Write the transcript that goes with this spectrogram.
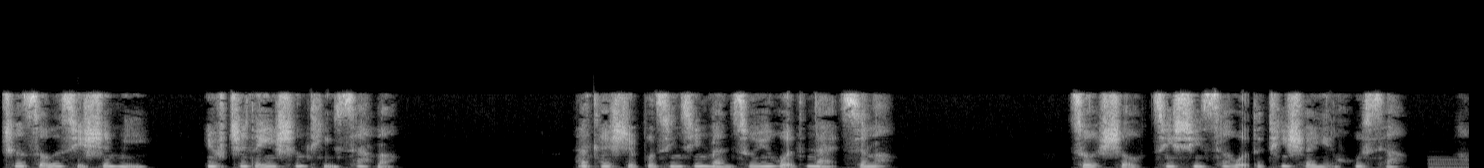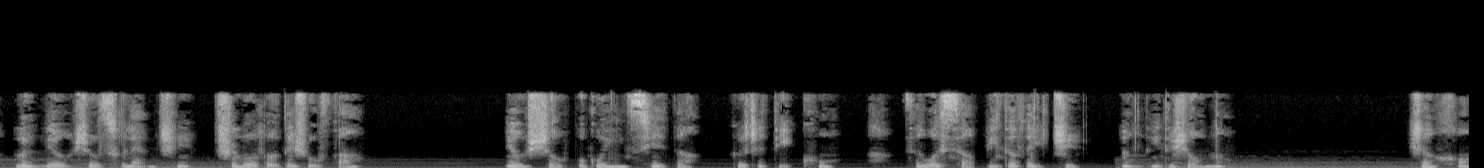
车走了几十米，又吱的一声停下了。他开始不仅仅满足于我的奶子了，左手继续在我的 T 恤掩护下轮流揉搓两只赤裸裸的乳房，右手不顾一切的隔着底裤，在我小臂的位置用力的揉弄。然后，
